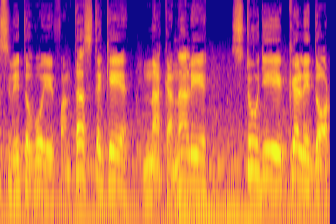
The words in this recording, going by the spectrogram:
світової фантастики на каналі студії Калідор.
